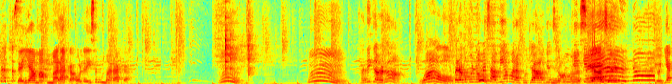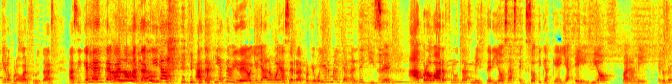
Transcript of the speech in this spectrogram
se llama maraca o le dicen maraca. Mmm. Mmm. Está rica, ¿verdad? Wow. Pero como no me sabía maracuyá, yo decía No como que, ¿qué es? Yo ya quiero probar frutas. Así que gente, bueno, Ay, hasta aquí. Hasta aquí este video. Yo ya lo voy a cerrar porque voy a irme al canal de Gise a probar frutas misteriosas, exóticas que ella eligió para mí. Entonces,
